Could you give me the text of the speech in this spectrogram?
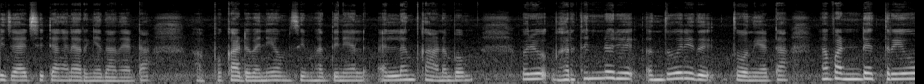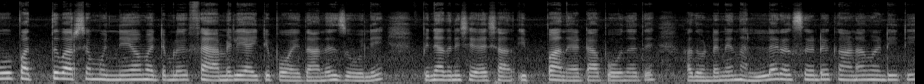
വിചാരിച്ചിട്ട് അങ്ങനെ ഇറങ്ങിയതാണ് കേട്ടോ. അപ്പോൾ കടുവനെയും സിംഹത്തിനെയും എല്ലാം കാണുമ്പം ഒരു വേറെ തന്നെ ഒരു എന്തോ ഒരു ഇത് തോന്നി കേട്ടാ. ഞാൻ പണ്ട് എത്രയോ പത്ത് വർഷം മുന്നെയോ മറ്റേ നമ്മൾ ഫാമിലി ആയിട്ട് പോയതാണ് ജോലി പിന്നെ അതിന് ശേഷം ഇപ്പാണ് കേട്ടാ പോകുന്നത്. അതുകൊണ്ട് തന്നെ നല്ല രസമുണ്ട് കാണാൻ വേണ്ടിയിട്ട്.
